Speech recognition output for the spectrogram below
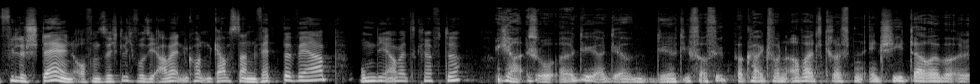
viele Stellen offensichtlich, wo sie arbeiten konnten. Gab es da einen Wettbewerb um die Arbeitskräfte? Ja, also die, die, die, Verfügbarkeit von Arbeitskräften entschied darüber,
